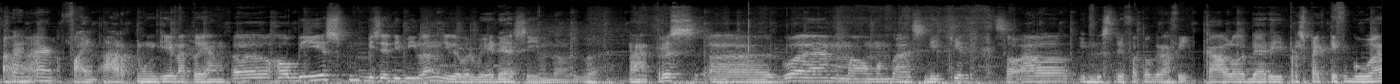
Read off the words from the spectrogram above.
uh, fine art. fine art mungkin atau yang uh, hobis bisa dibilang juga berbeda sih menurut gue nah terus uh, gue mau membahas sedikit soal industri fotografi. Kalau dari perspektif gue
